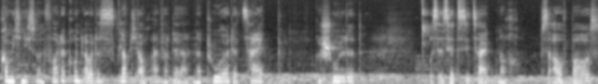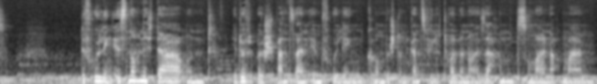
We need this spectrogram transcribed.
komme ich nicht so in den Vordergrund, aber das ist, glaube ich, auch einfach der Natur, der Zeit geschuldet. Es ist jetzt die Zeit noch des Aufbaus. Der Frühling ist noch nicht da und ihr dürft aber gespannt sein. Im Frühling kommen bestimmt ganz viele tolle neue Sachen, zumal nach meinem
